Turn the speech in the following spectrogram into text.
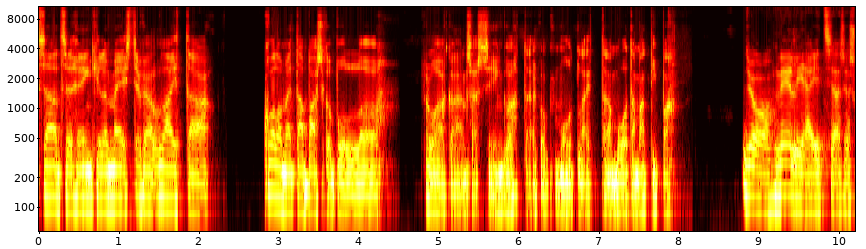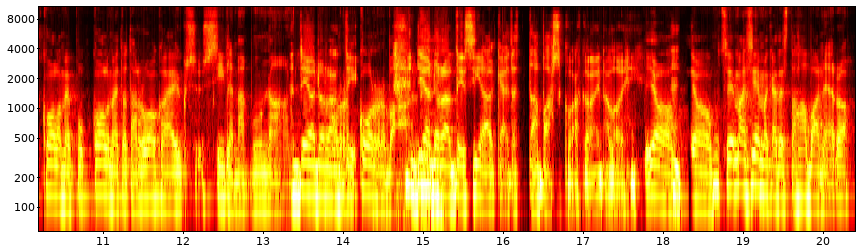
sä oot se henkilö meistä, joka laittaa kolme tapaskopulloa ruokaansa siinä kohtaa, kun muut laittaa muutama tipa. Joo, neljä itse asiassa, kolme, kolme tota ruokaa ja yksi silmämunaan. Deodorantti, Kor- korvaan. deodorantin sijaan käytät tabaskoa kainaloihin. joo, joo mutta siihen mä, siihen mä käytän sitä habaneroa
